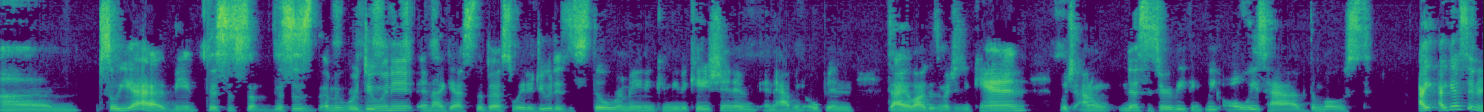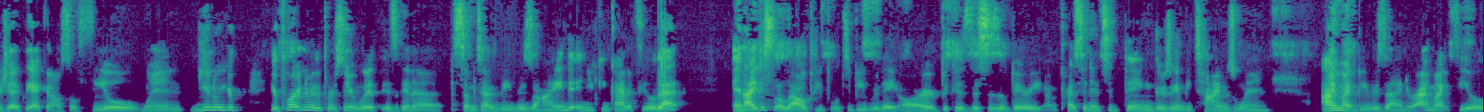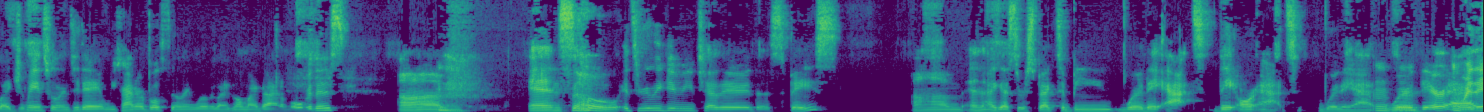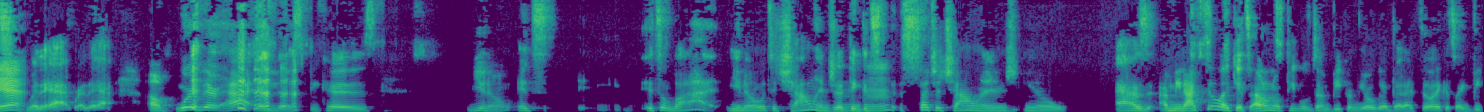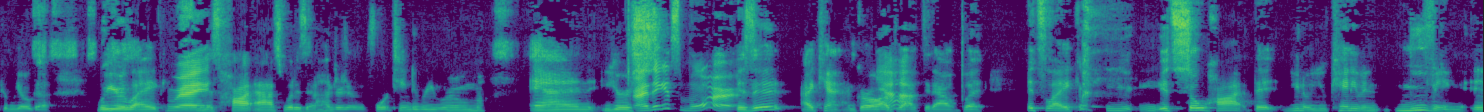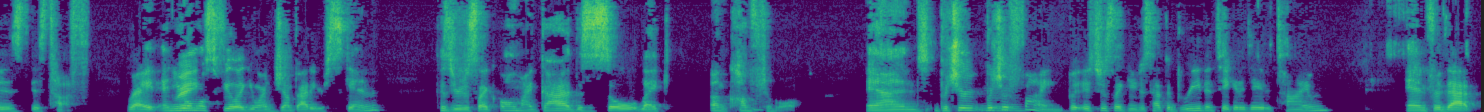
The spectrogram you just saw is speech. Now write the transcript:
Um, so yeah, I mean, this is some, this is, I mean, we're doing it. And I guess the best way to do it is still remain in communication and, and have an open dialogue as much as you can, which I don't necessarily think we always have the most, I, I guess energetically, I can also feel when, you know, your, your partner, the person you're with is going to sometimes be resigned and you can kind of feel that. And I just allow people to be where they are because this is a very unprecedented thing. There's going to be times when I might be resigned or I might feel like Jermaine's feeling today and we kind of are both feeling where we're like, oh my God, I'm over this. Um, and so it's really giving each other the space um, and I guess respect to be where they at. They are at where they at, mm-hmm. where they're at, where they at, where they at, where they at, um, where they're at in this because you know it's it's a lot. You know, it's a challenge. I think mm-hmm. it's such a challenge. You know, as I mean, I feel like it's I don't know if people have done Bikram yoga, but I feel like it's like Bikram yoga where you're like right. in this hot ass, what is it, 114 degree room and you're I think it's more. Is it? I can't girl, yeah. I blocked it out, but it's like you it's so hot that you know you can't even moving is is tough, right? And you right. almost feel like you want to jump out of your skin because you're just like, "Oh my god, this is so like uncomfortable." and but you're but you're mm. fine but it's just like you just have to breathe and take it a day at a time and for that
